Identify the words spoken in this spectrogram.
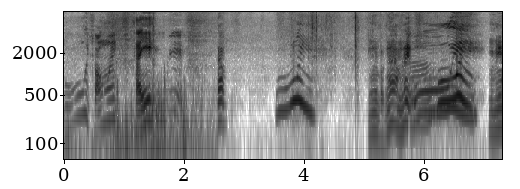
อุ้ยสองหน่วยใส่พี่อุ้ยมือบักงามเลยอุ้ยมือนี้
